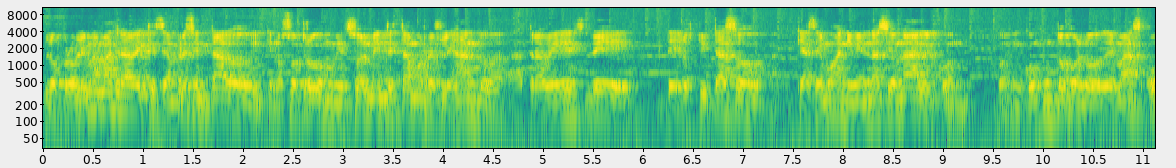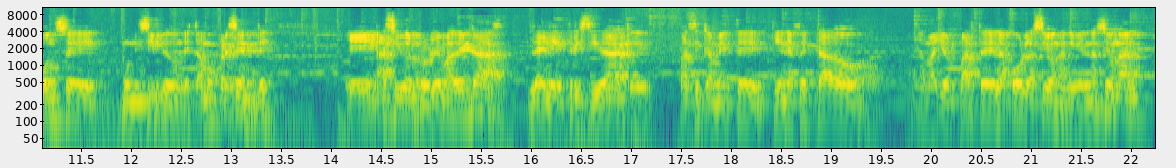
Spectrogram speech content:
los problemas más graves que se han presentado y que nosotros mensualmente estamos reflejando a, a través de, de los tuitazos que hacemos a nivel nacional con, con- en conjunto con los demás 11 municipios donde estamos presentes, eh, ha sido el problema del gas, la electricidad que básicamente tiene afectado a, a la mayor parte de la población a nivel nacional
